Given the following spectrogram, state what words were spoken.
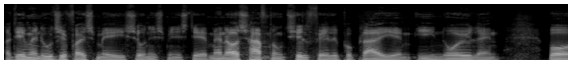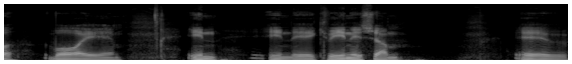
og det er man utilfreds med i Sundhedsministeriet. Man har også haft nogle tilfælde på plejehjem i Nordjylland, hvor, hvor øh, en, en øh, kvinde, som øh,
